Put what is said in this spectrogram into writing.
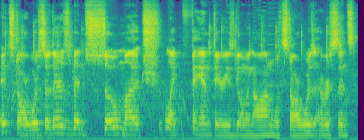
it's Star Wars, so there's been so much like fan theories going on with Star Wars ever since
